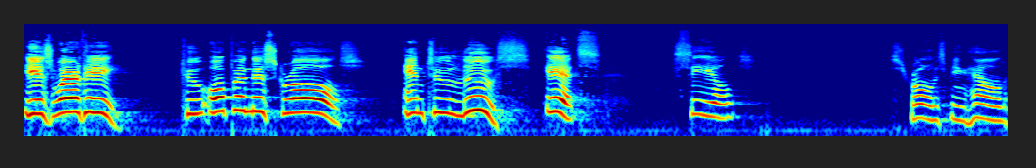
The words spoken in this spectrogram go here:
is worthy to open the scrolls and to loose its seals? The scroll is being held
